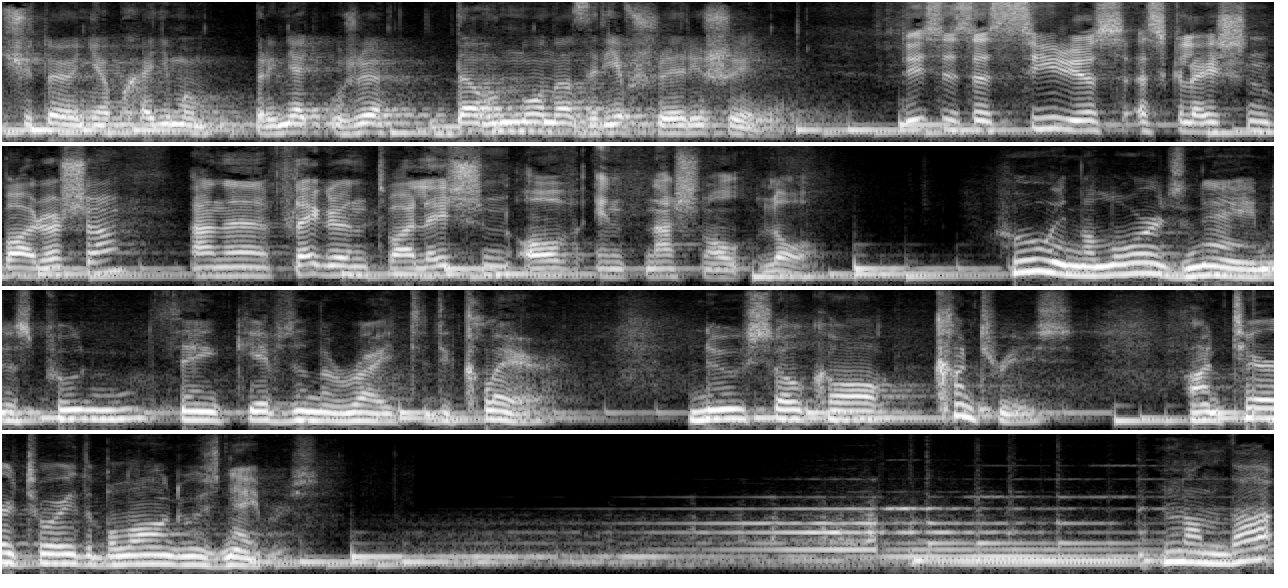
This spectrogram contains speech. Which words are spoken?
считаю необходимым принять уже давно назревшее решение. This is a serious escalation by Russia and a flagrant violation of international law. Who in the Lord's name does Putin think gives him the right to declare new so called countries on territory that belong to his neighbors? Mandag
